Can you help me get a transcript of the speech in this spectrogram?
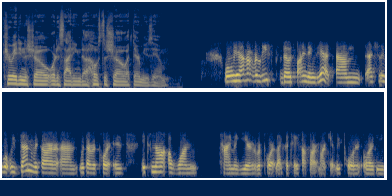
curating a show or deciding to host a show at their museum? Well, we haven't released those findings yet. Um, actually, what we've done with our um, with our report is it's not a one time a year report like the TEFAF Art Market report or the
